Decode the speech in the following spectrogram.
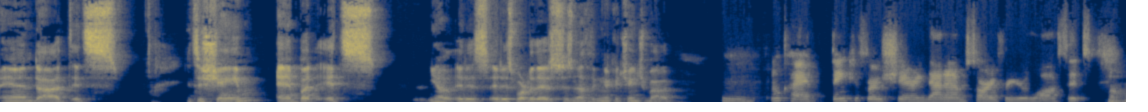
and uh, it's it's a shame. And but it's you know it is it is what it is. There's nothing I could change about it. Mm, okay, thank you for sharing that. And I'm sorry for your loss. It's oh,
